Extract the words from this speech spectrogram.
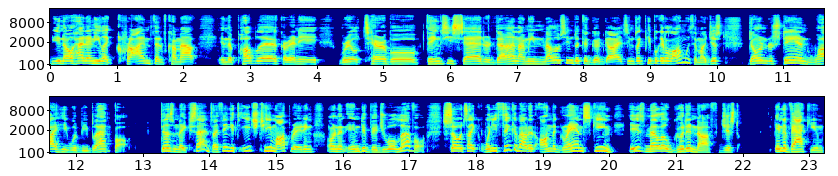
you know, had any like crimes that have come out in the public or any real terrible things he said or done. I mean, Melo seems like a good guy. It seems like people get along with him. I just don't understand why he would be blackballed doesn't make sense. I think it's each team operating on an individual level. So it's like when you think about it on the grand scheme, is Melo good enough just in a vacuum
